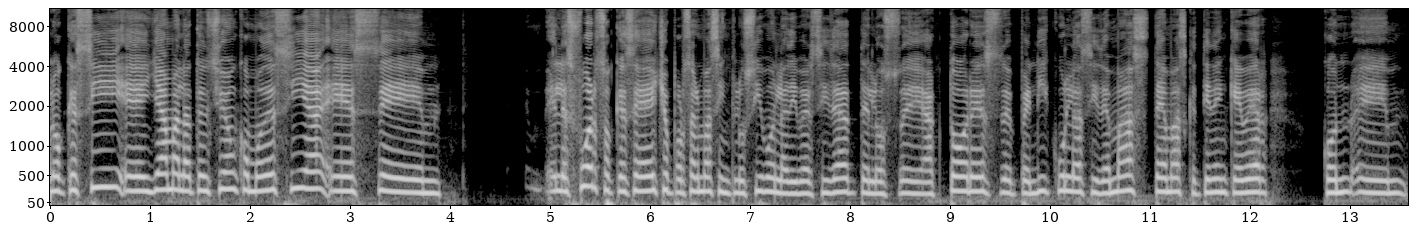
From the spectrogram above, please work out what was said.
Lo que sí eh, llama la atención, como decía, es em, el esfuerzo que se ha hecho por ser más inclusivo en la diversidad de los eh, actores, de películas y demás temas que tienen que ver con em,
